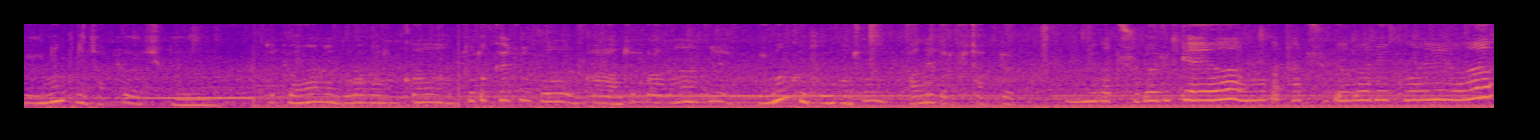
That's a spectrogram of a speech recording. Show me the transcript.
이만큼 잡혀요 지금 병원에 물어보니까 소독해주고 가라앉을 거라고 하는데 이만큼 부은 건 처음 안에가 이렇게 잡혀. 언니가 죽여줄게요. 언니가 다 죽여버릴 거예요.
